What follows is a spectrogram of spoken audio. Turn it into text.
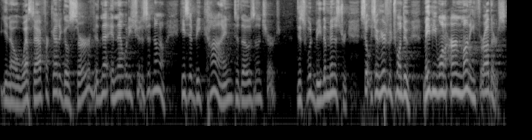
you know, West Africa to go serve? Isn't that, isn't that what he should have said? No, no. He said, be kind to those in the church. This would be the ministry. So, so here's what you want to do. Maybe you want to earn money for others.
